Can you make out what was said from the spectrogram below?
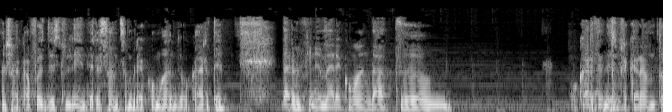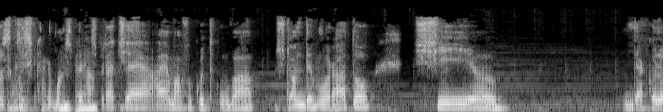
așa că a fost destul de interesant să-mi recomande o carte. Dar, în fine, mi-a recomandat uh, o carte despre care am tot scris și care m-a super da. inspirat și aia, aia m-a făcut cumva, nu știu, am devorat-o și de acolo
